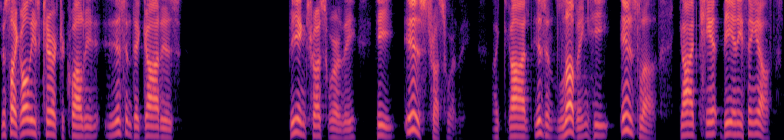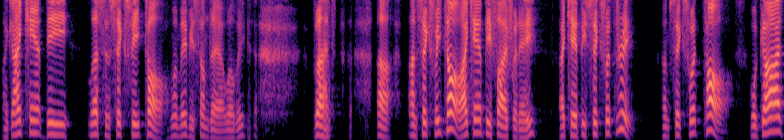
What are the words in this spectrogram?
Just like all these character qualities, it isn't that God is being trustworthy, He is trustworthy. Like God isn't loving, He is love. God can't be anything else. Like I can't be less than six feet tall. Well, maybe someday I will be. but uh, I'm six feet tall. I can't be five foot eight. I can't be six foot three. I'm six foot tall. Well, God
